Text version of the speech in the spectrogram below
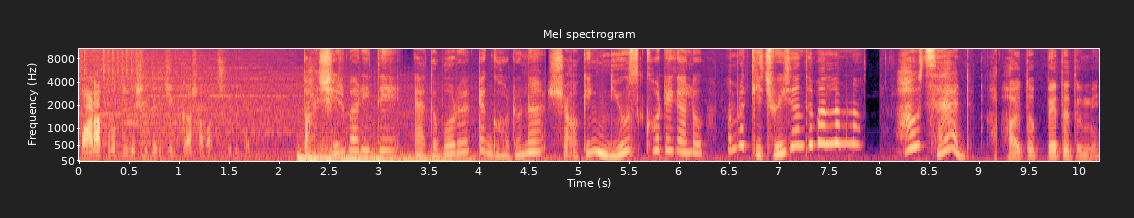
পাড়া প্রতিবেশীদের জিজ্ঞাসাবাদ শুরু করল। পাশের বাড়িতে এত বড় একটা ঘটনা শকিং নিউজ ঘটে গেল। আমরা কিছুই জানতে পারলাম না। হাউ স্যাড হয়তো পেতে তুমি।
